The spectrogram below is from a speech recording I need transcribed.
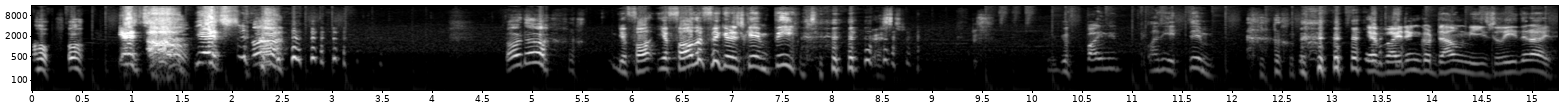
Oh. Oh. Yes! Oh! Yes! Ah! oh no. your fa- your father figure is getting beat. you can finally bloody hit him. yeah, but I didn't go down easily, did I?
